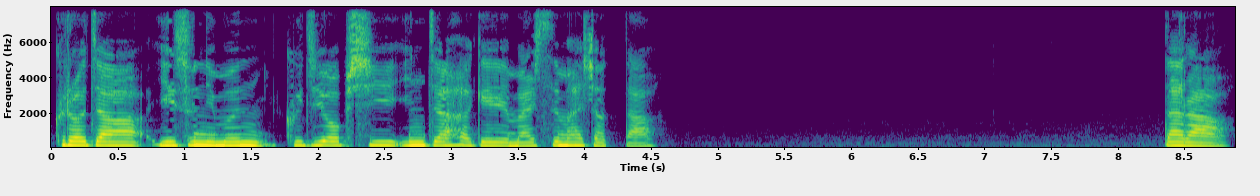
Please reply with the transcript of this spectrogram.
그러자 예수님은 그지없이 인자하게 말씀하셨다. 딸아,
